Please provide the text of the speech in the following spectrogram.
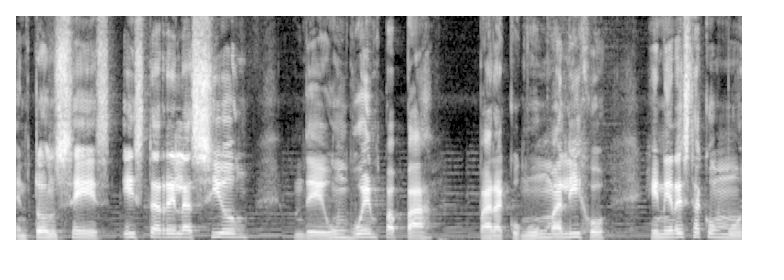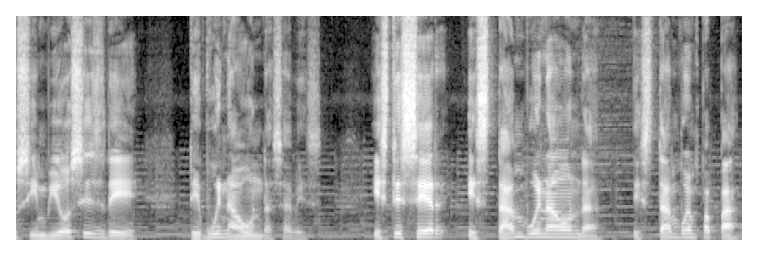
Entonces, esta relación de un buen papá para con un mal hijo genera esta como simbiosis de, de buena onda, ¿sabes? Este ser es tan buena onda, es tan buen papá,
